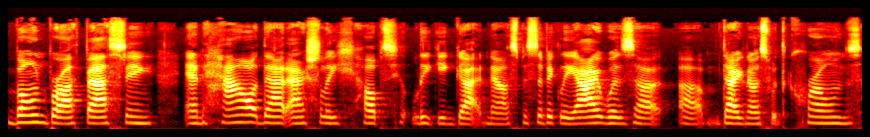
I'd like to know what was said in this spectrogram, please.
bone broth fasting and how that actually helps leaky gut. Now, specifically, I was uh, um, diagnosed with Crohn's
